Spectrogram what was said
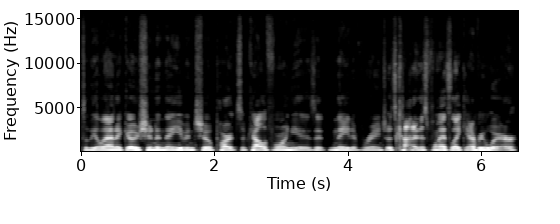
to the Atlantic Ocean, and they even show parts of California as a native range. It's kind of this plant's like everywhere.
